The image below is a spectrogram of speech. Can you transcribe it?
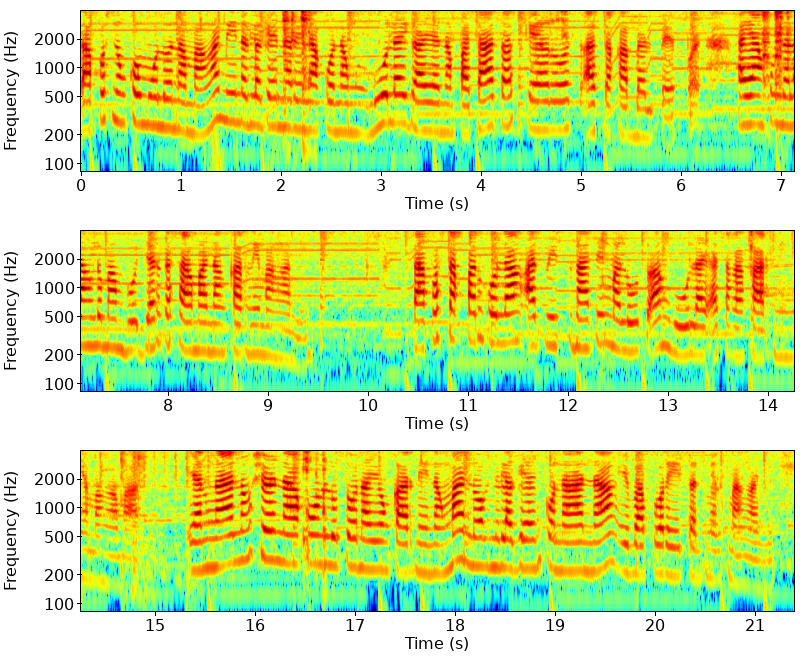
Tapos nung kumulo na mga mi, naglagay na rin ako ng gulay gaya ng patatas, carrots at saka bell pepper. Hayaan ko na lang lumambot dyan kasama ng karne mga mi. Tapos takpan ko lang at wait natin maluto ang gulay at saka karne niya mga mami. Yan nga, nang sure na kung luto na yung karne ng manok, nilagyan ko na ng evaporated milk mga mi.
